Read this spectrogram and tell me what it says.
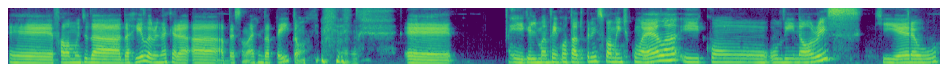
é, fala muito da, da Hillary, né, que era a, a personagem da Peyton, é, e que ele mantém contato principalmente com ela e com o Lee Norris, que era o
